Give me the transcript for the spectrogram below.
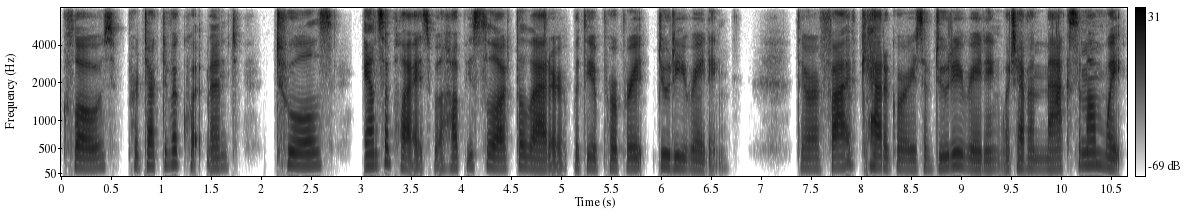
clothes, protective equipment, tools, and supplies will help you select the ladder with the appropriate duty rating. There are five categories of duty rating which have a maximum weight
